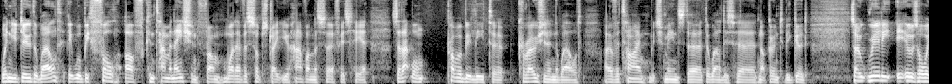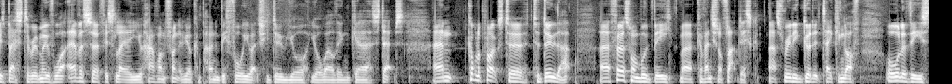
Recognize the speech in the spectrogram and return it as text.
when you do the weld, it will be full of contamination from whatever substrate you have on the surface here. So that will probably lead to corrosion in the weld over time, which means the, the weld is uh, not going to be good. So really, it was always best to remove whatever surface layer you have on front of your component before you actually do your, your welding uh, steps. A um, couple of products to, to do that. Uh, first one would be uh, conventional flap disc. That's really good at taking off all of these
